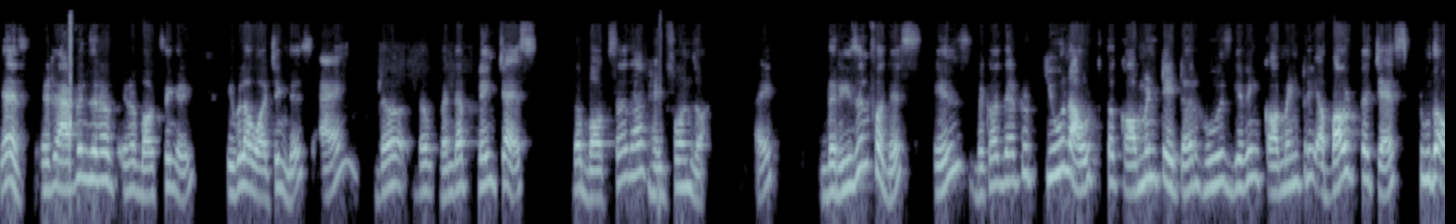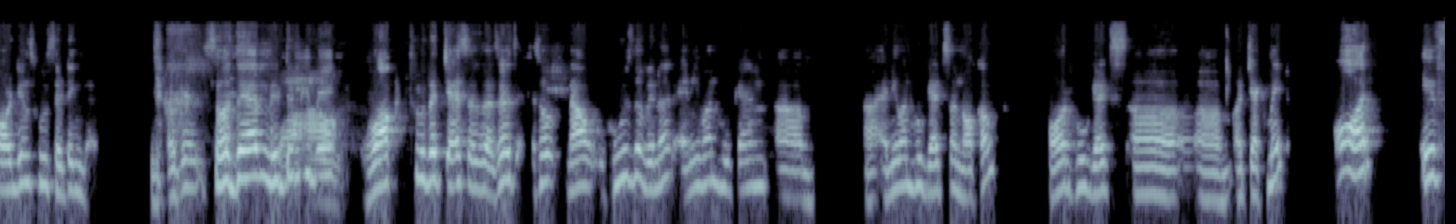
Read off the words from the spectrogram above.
yes. It happens in a in a boxing ring. People are watching this and the the when they're playing chess the boxers have headphones on right? The reason for this is because they have to tune out the commentator who is giving commentary about the chess to the audience who's sitting there okay so they are literally being Wow. walked through the chess as well. So, it's, so now who's the winner? Anyone who can um, uh, anyone who gets a knockout or who gets uh, um, a checkmate? Or if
